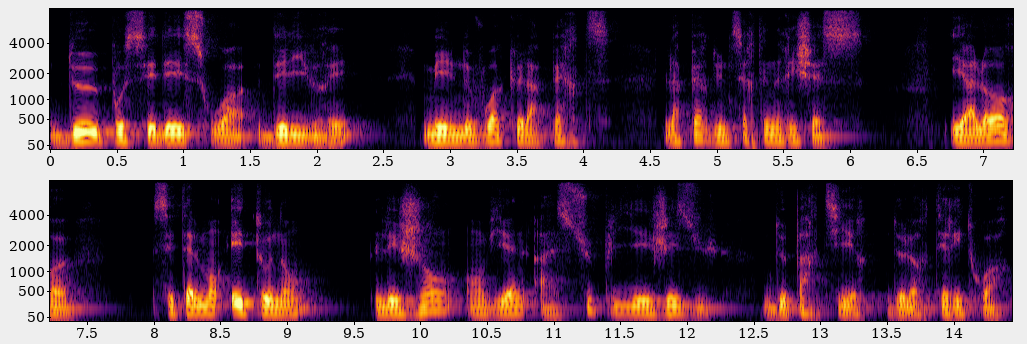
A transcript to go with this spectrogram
deux possédés soient délivrés, mais ils ne voient que la perte, la perte d'une certaine richesse. Et alors, euh, c'est tellement étonnant, les gens en viennent à supplier Jésus de partir de leur territoire.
